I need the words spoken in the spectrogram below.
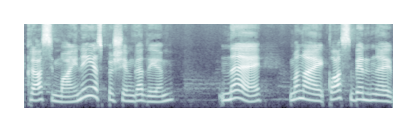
krasi mainījies pēc šiem gadiem? Nē, manai klases biedrenei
